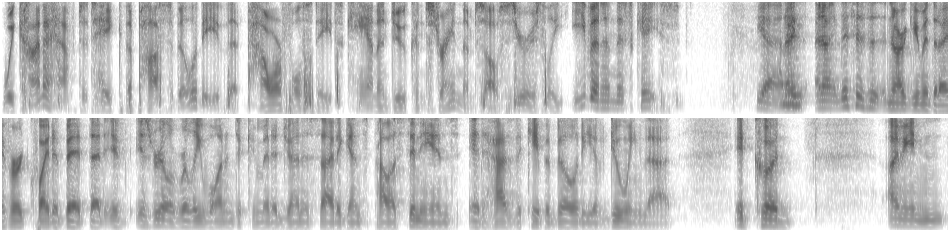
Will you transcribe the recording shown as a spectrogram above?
we kind of have to take the possibility that powerful states can and do constrain themselves seriously, even in this case. Yeah, and I, mean, I and I, this is an argument that I've heard quite a bit that if Israel really wanted to commit a genocide against Palestinians, it has the capability of doing that. It could, I mean,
